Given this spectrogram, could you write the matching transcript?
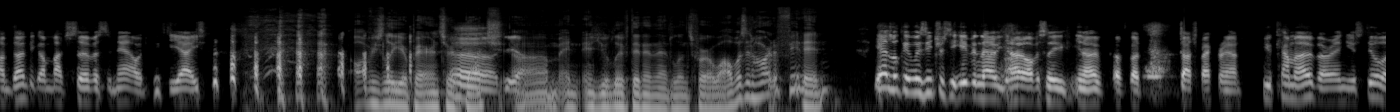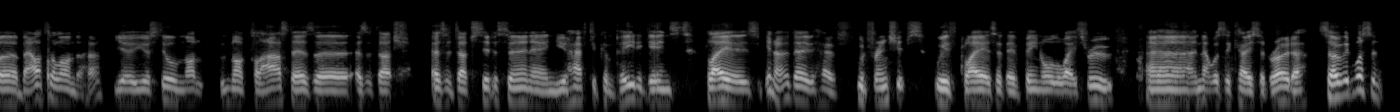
I don't think I'm much service now at 58. Obviously, your parents are oh, Dutch, um, and, and you lived in the Netherlands for a while. Was it hard to fit in? Yeah, look, it was interesting. Even though you know, obviously, you know, I've got Dutch background. You come over and you're still a buitenlander, huh? You're, you're still not not classed as a as a Dutch as a Dutch citizen, and you have to compete against players. You know, they have good friendships with players that they've been all the way through, uh, and that was the case at Roda. So it wasn't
